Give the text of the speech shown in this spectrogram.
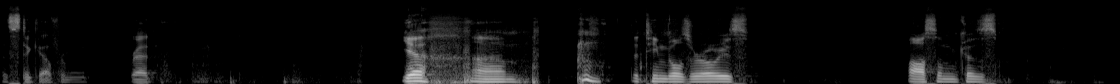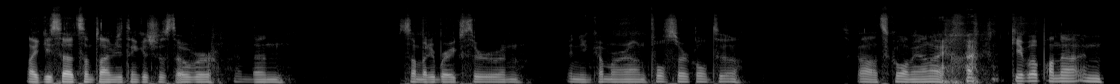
that stick out for me. Brad. Yeah, um, the team goals are always awesome because, like you said, sometimes you think it's just over, and then somebody breaks through, and and you come around full circle to. It's like, oh, that's cool, man. I, I gave up on that, and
